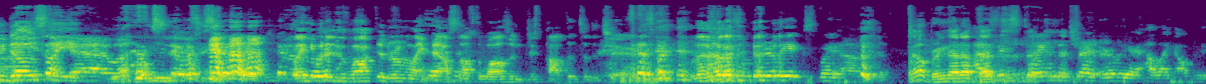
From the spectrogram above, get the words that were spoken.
you don't He's like, see- yeah, it was. You It don't was- see- it Like he would have just walked in the room and like bounced off the walls and just popped into the chair. I was literally explaining. I, don't. No, bring that up. I was That's, explaining that, to Trent earlier how like I'll be,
